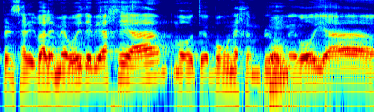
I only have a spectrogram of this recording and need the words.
pensaréis, vale, me voy de viaje a. O te pongo un ejemplo, Mm. me voy a.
